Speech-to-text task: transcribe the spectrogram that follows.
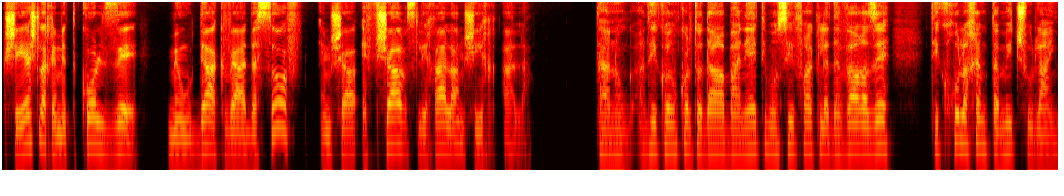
כשיש לכם את כל זה מהודק ועד הסוף, אפשר, אפשר, סליחה, להמשיך הלאה. תענוג. עדי, קודם כל תודה רבה. אני הייתי מוסיף רק לדבר הזה, תיקחו לכם תמיד שוליים.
